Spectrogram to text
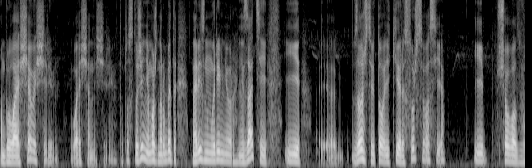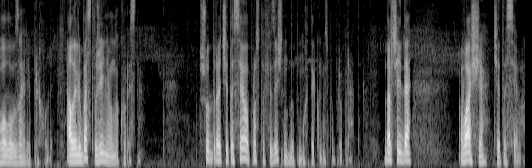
А буває ще вищий рівень, буває ще нижчий рівень. Тобто служіння можна робити на різному рівні організації, і е, в залежності від того, які ресурси у вас є, і що у вас в голову взагалі приходить. Але любе служіння, воно корисне. Шудра чи тасєва просто фізично допомогти комусь поприбирати. Далі йде важче чи тасєва.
